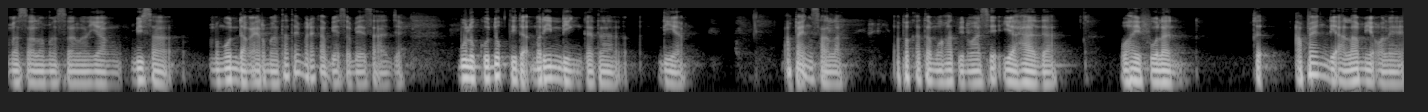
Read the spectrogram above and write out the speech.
masalah-masalah yang bisa mengundang air mata, tapi mereka biasa-biasa aja. Bulu kuduk tidak merinding, kata dia. Apa yang salah? Apa kata Muhammad bin Wasi? Ya hadha, wahai fulan. Apa yang dialami oleh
